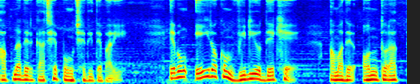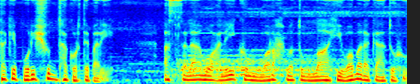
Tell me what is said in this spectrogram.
আপনাদের কাছে পৌঁছে দিতে পারি। এবং এই রকম ভিডিও দেখে আমাদের অন্তরাত্মাকে পরিশুদ্ধা করতে পারি। আসসালামু আলাইকুম ওরহমতুল্লাহি ওবরাকাতুহু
